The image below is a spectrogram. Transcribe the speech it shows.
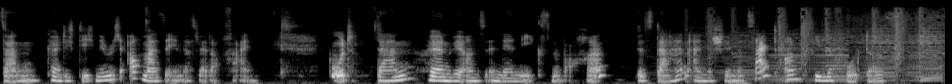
dann könnte ich dich nämlich auch mal sehen. Das wäre doch fein. Gut, dann hören wir uns in der nächsten Woche. Bis dahin eine schöne Zeit und viele Fotos.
